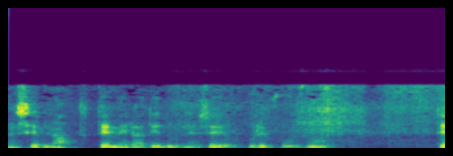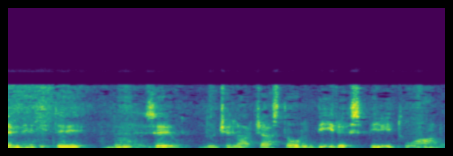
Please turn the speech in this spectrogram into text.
însemnat temerea de Dumnezeu, refuzul temerii de Dumnezeu duce la această orbire spirituală,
